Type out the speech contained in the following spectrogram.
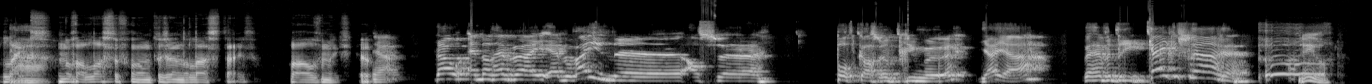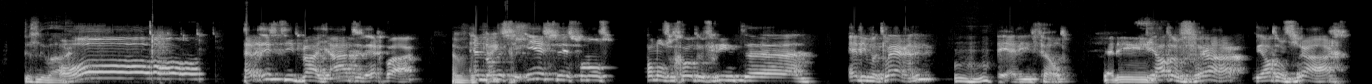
lijkt Ja. nogal lastig voor hem te zijn de laatste tijd. Behalve Mexico. Ja. Nou, en dan hebben wij, hebben wij een, eh, als eh, podcast een primeur. Ja, ja. We hebben drie kijkersvragen. Nee joh, Is niet waar. Oh, het is niet waar. Ja, het is echt waar. En dan is de eerste is van, ons, van onze grote vriend eh Eddie McLaren. Nee, Eddie in het veld. Ja, die, had een vraag. Die had een vraag.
